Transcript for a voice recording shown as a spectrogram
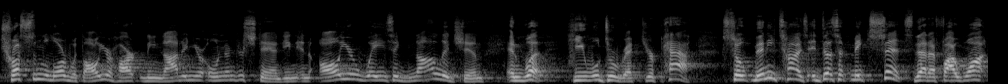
Trust in the Lord with all your heart, lean not in your own understanding. In all your ways, acknowledge him, and what? He will direct your path. So many times it doesn't make sense that if I want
